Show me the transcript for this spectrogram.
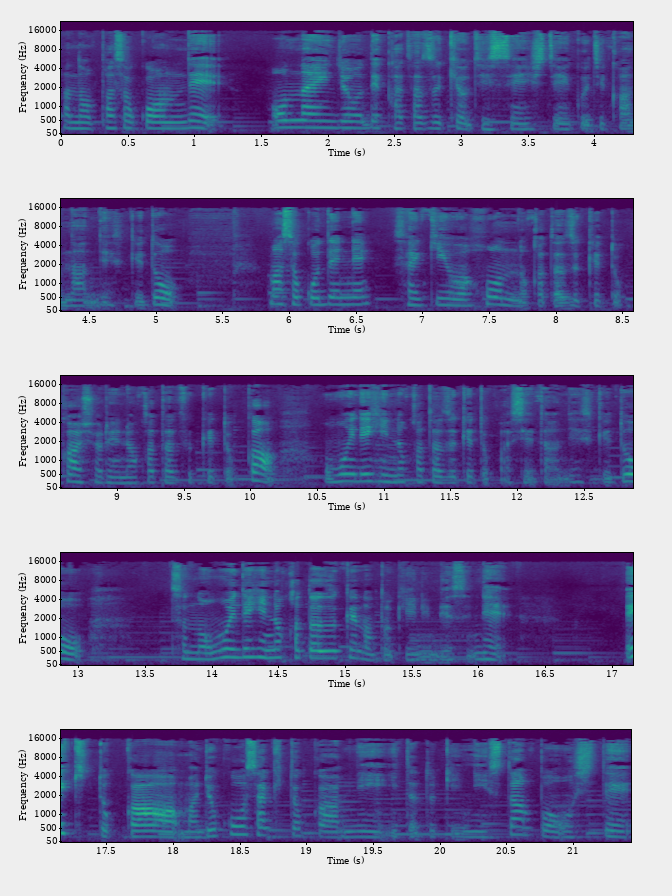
あのパソコンでオンライン上で片付けを実践していく時間なんですけどまあそこでね最近は本の片付けとか書類の片付けとか思い出品の片付けとかしてたんですけどその思い出品の片付けの時にですね駅とか、まあ、旅行先とかに行った時にスタンプを押して、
